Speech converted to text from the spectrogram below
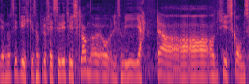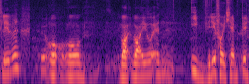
gjennom sitt virke som professor i Tyskland, og, og liksom i hjertet av, av, av det tyske åndslivet. Og, og var, var jo en ivrig forkjemper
